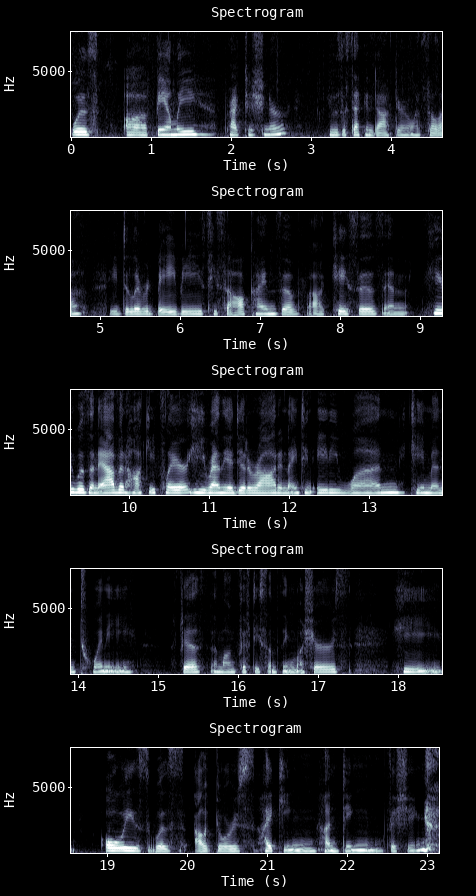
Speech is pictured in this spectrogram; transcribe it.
was a family practitioner. He was a second doctor in Wasilla. He delivered babies, he saw all kinds of uh, cases, and he was an avid hockey player. He ran the Iditarod in 1981. He came in 25th among 50-something mushers. He always was outdoors hiking, hunting, fishing.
